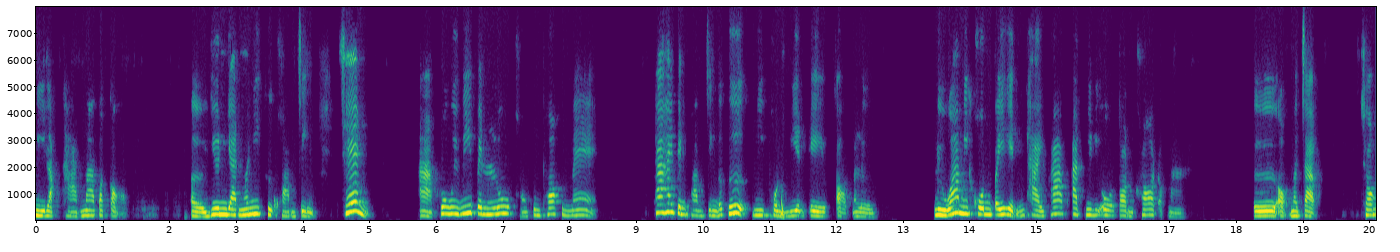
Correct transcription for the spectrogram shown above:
มีหลักฐานมาประกอบเอ่อยืนยันว่านี่คือความจริง เช่น อ่าครูวิวีเป็นลูกของคุณพ่อคุณแม่ ถ้าให้เป็นความจริงก็คือมีผล DNA ตอบมาเลย หรือว่ามีคนไปเห็นถ่ายภาพอัดวิดีโอตอนคลอดออกมาเออออกมาจากช่อง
